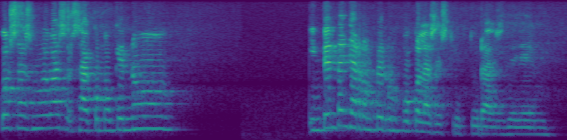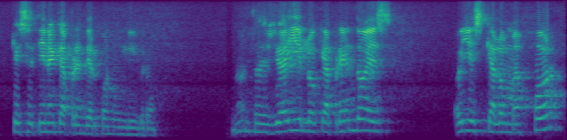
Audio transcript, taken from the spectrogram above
cosas nuevas, o sea, como que no... Intentan ya romper un poco las estructuras de, que se tiene que aprender con un libro. Entonces yo ahí lo que aprendo es oye, es que a lo mejor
